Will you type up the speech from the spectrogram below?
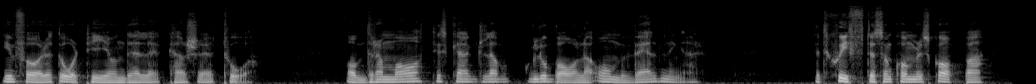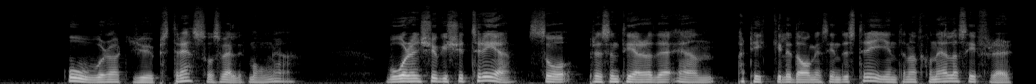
inför ett årtionde eller kanske två av dramatiska globala omvälvningar. Ett skifte som kommer att skapa oerhört djup stress hos väldigt många. Våren 2023 så presenterade en artikel i Dagens Industri internationella siffror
